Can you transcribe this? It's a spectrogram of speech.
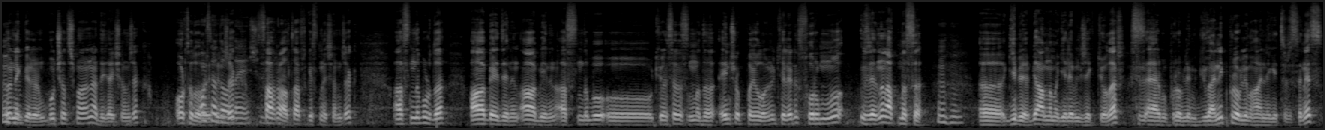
Örnek veriyorum bu çatışmalar nerede yaşanacak? Orta Doğu'da Orta Doğu'da yaşanacak. yaşanacak. Sahra Altı Afrika'sında yaşanacak. Aslında burada ABD'nin, AB'nin aslında bu o, küresel ısınmada en çok payı olan ülkelerin sorumluluğu üzerinden atması e, gibi bir anlama gelebilecek diyorlar. Siz eğer bu problemi güvenlik problemi haline getirirseniz.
